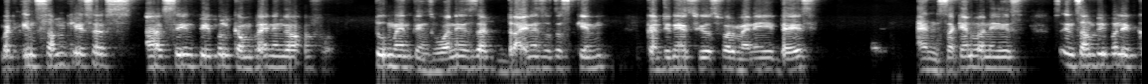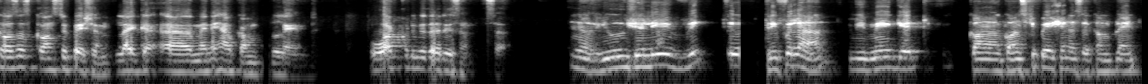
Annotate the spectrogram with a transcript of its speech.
but in some cases, I've seen people complaining of two main things. One is that dryness of the skin, continuous use for many days, and second one is in some people it causes constipation, like uh, many have complained. What could be the reason, sir? No, usually with Triphala, we may get constipation as a complaint,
